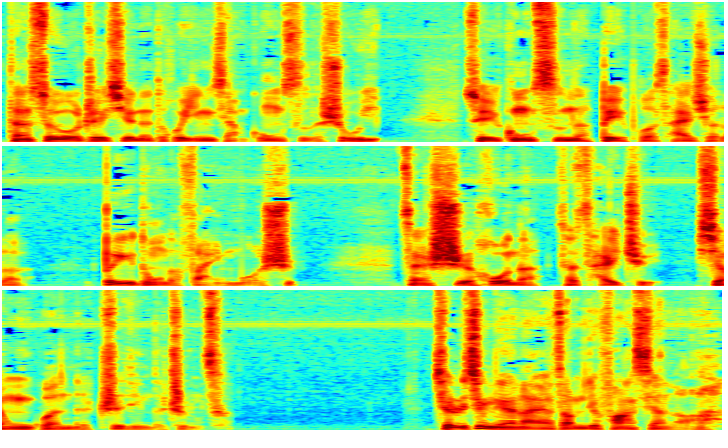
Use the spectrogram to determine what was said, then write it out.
但所有这些呢都会影响公司的收益，所以公司呢被迫采取了被动的反应模式，在事后呢再采取相关的制定的政策。其实近年来啊，咱们就发现了啊，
